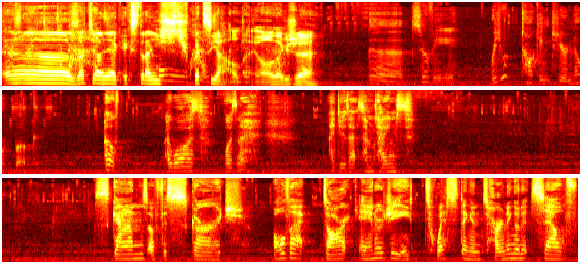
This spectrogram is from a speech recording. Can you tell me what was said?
uh, zatiaľ nejak extra nič špeciálne, jo, takže... Uh, Suvi, were you talking to your notebook? Oh, I was, wasn't I? I do that sometimes. Scans of the Scourge. All that dark energy twisting and turning on itself.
